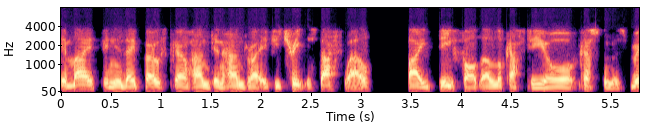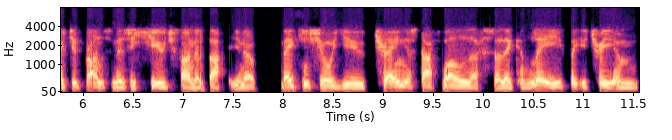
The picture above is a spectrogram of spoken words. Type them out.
in my opinion, they both go hand in hand, right? If you treat your staff well, by default, they'll look after your customers. Richard Branson is a huge fan of that, you know, making sure you train your staff well enough so they can leave, but you treat them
